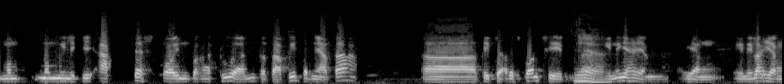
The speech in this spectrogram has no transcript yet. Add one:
mem memiliki akses poin pengaduan tetapi ternyata uh, tidak responsif. Yeah. Nah, ini ya yang yang inilah yang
